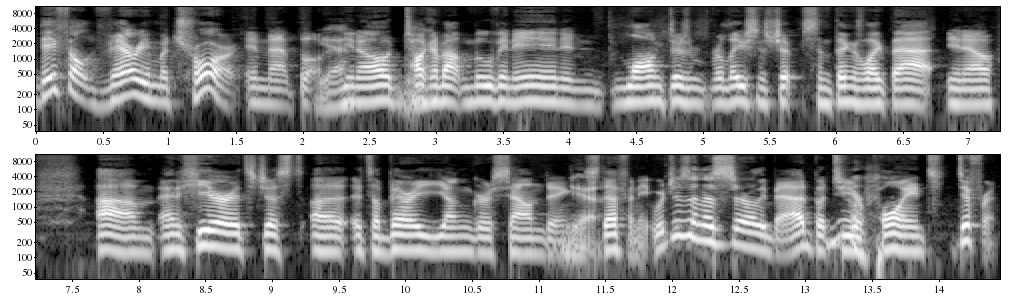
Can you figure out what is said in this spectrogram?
they felt very mature in that book. Yeah. You know, talking about moving in and long term relationships and things like that. You know, um, and here it's just uh, it's a very younger sounding Yeah. Stephanie, which isn't necessarily bad, but to your point, different.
